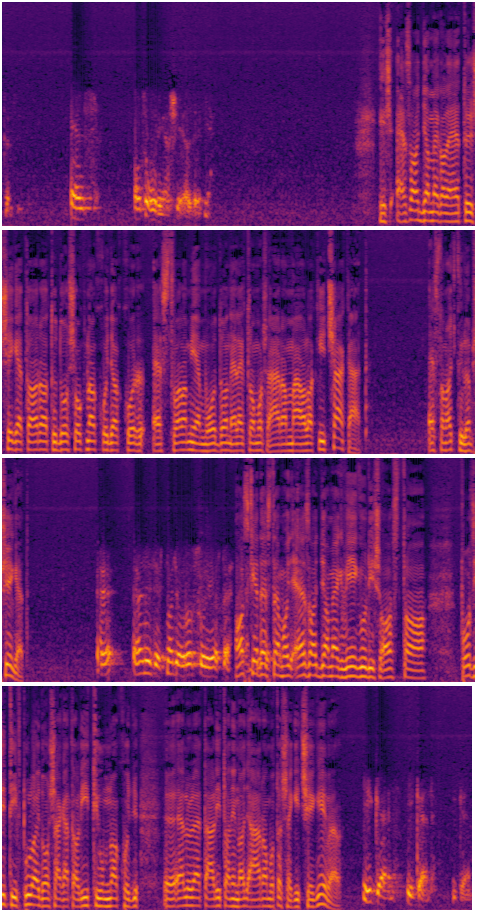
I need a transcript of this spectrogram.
közül. Ez az óriási előnye. És ez adja meg a lehetőséget arra a tudósoknak, hogy akkor ezt valamilyen módon elektromos árammá alakítsák át? Ezt a nagy különbséget? Elnézést, nagyon rosszul érte. Azt kérdeztem, hogy ez adja meg végül is azt a pozitív tulajdonságát a lítiumnak, hogy elő lehet állítani nagy áramot a segítségével? Igen, igen, igen.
